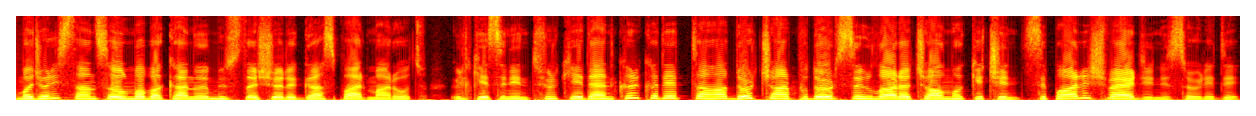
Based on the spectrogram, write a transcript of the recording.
Macaristan Savunma Bakanı Müsteşarı Gaspar Marot, ülkesinin Türkiye'den 40 adet daha 4x4 zırhlı araç almak için sipariş verdiğini söyledi.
